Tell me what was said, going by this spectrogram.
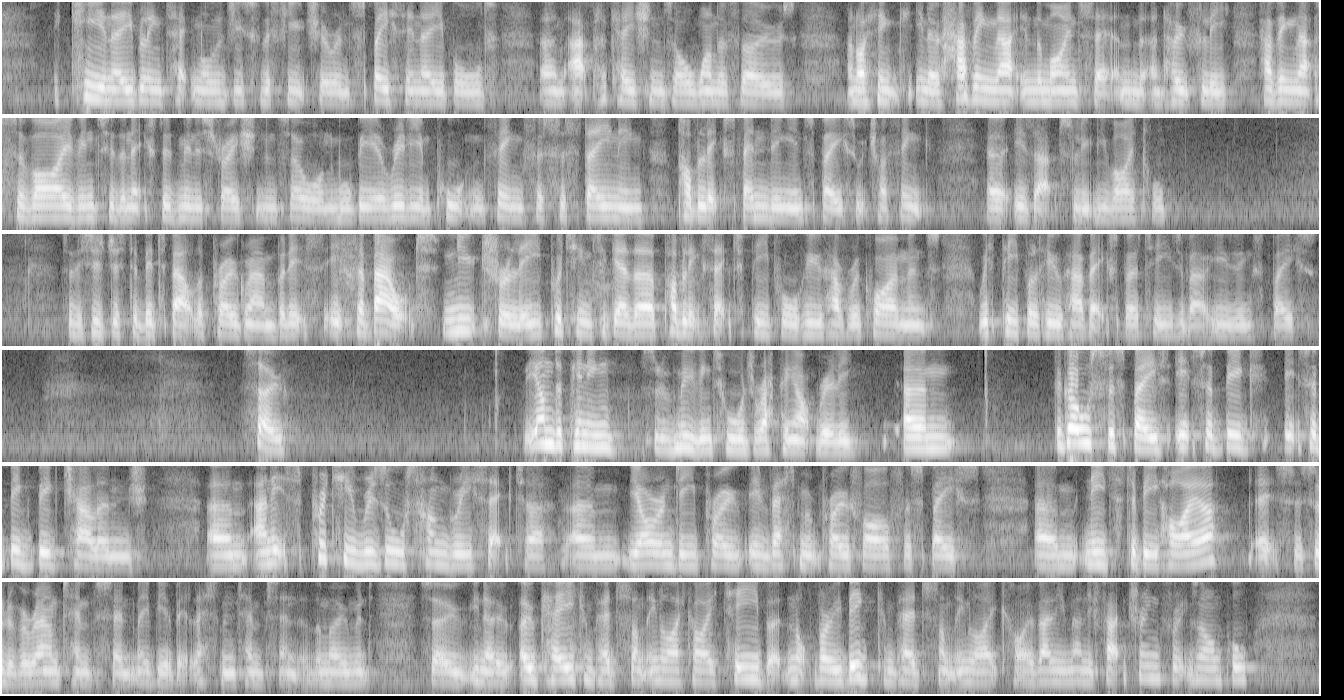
key enabling technologies for the future and space-enabled um, applications are one of those. And I think, you know, having that in the mindset and, and hopefully having that survive into the next administration and so on will be a really important thing for sustaining public spending in space, which I think uh, is absolutely vital. So this is just a bit about the programme, but it's, it's about neutrally putting together public sector people who have requirements with people who have expertise about using space. So the underpinning, sort of moving towards wrapping up really, um, the goals for space, it's a big, it's a big, big challenge. Um, and it's a pretty resource hungry sector. Um, the R&D pro investment profile for space um, needs to be higher It's a sort of around 10%, maybe a bit less than 10% at the moment. So, you know, okay compared to something like IT, but not very big compared to something like high value manufacturing, for example.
